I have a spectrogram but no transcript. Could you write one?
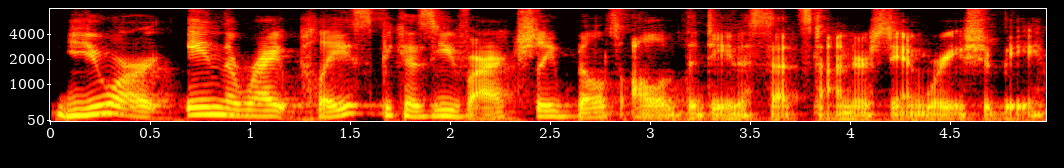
you are in the right place because you've actually built all of the data sets to understand where you should be.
